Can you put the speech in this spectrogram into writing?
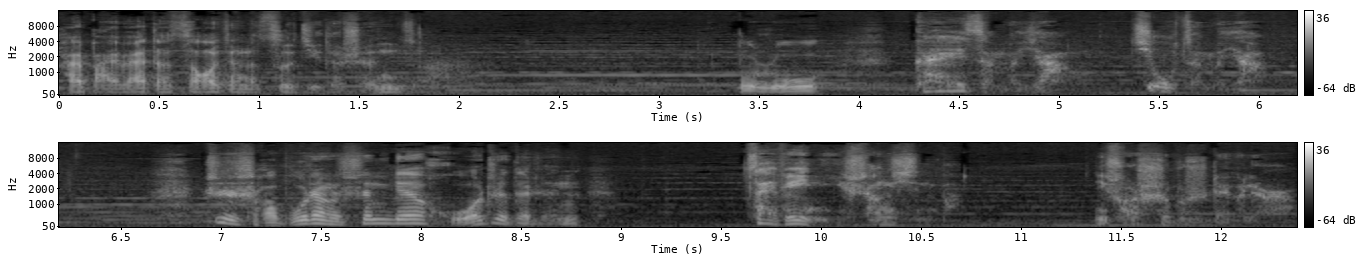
还白白的糟践了自己的身子。不如该怎么样就怎么样，至少不让身边活着的人再为你伤心吧。你说是不是这个理儿？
